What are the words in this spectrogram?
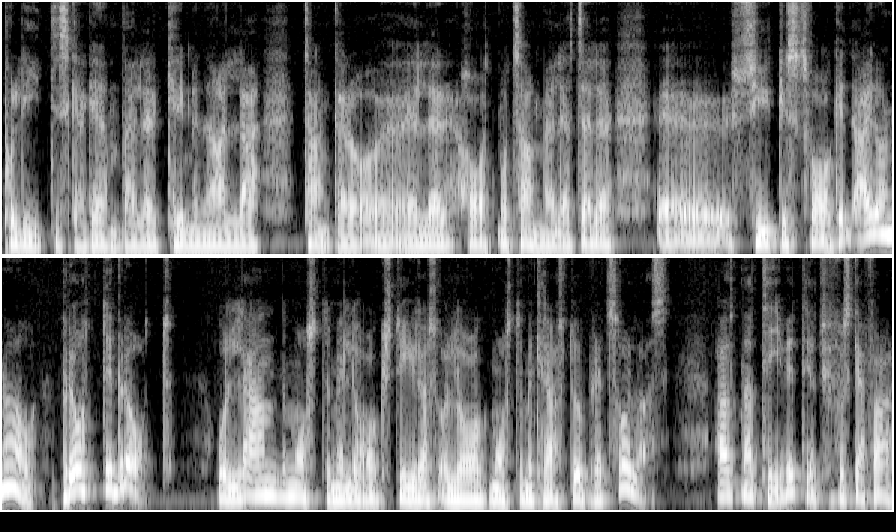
politisk agenda eller kriminella tankar eller hat mot samhället eller eh, psykisk svaghet, I don't know. Brott är brott. Och land måste med lag styras och lag måste med kraft upprätthållas. Alternativet är att vi får skaffa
